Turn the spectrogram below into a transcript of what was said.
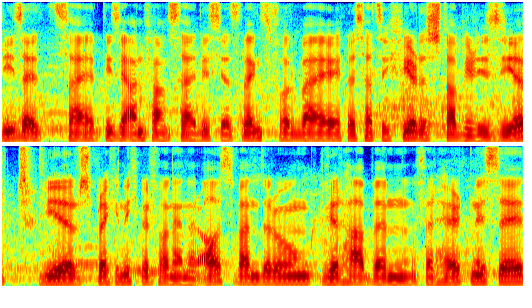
diese Zeit, diese Anfangszeit ist jetzt längst vorbei. Es hat sich vieles stabilisiert. Wir sprechen nicht mehr von einer Auswanderung. Wir haben Verhältnisse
